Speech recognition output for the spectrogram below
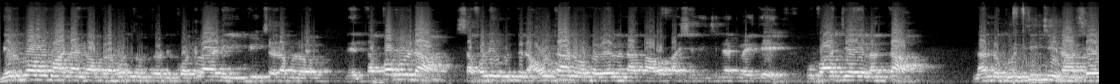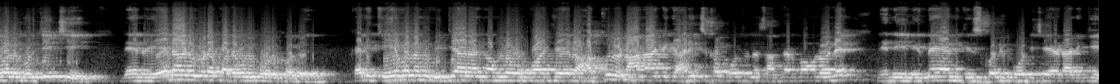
నిర్మోహమాటంగా ప్రభుత్వంతో కొట్లాడి ఇప్పించడంలో నేను తప్పకుండా సఫలీకృతులు అవుతాను. ఒకవేళ నాకు అవకాశం ఇచ్చినట్లయితే ఉపాధ్యాయులంతా నన్ను గుర్తించి నా సేవలు గుర్తించి నేను ఏనాడు కూడా పదవులు కోరుకోలేదు. కానీ కేవలం విద్యారంగంలో ఉపాధ్యాయుల హక్కులు నానాటికి హరించకపోతున్న సందర్భంలోనే నేను ఈ నిర్ణయాన్ని తీసుకొని పోటీ చేయడానికి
